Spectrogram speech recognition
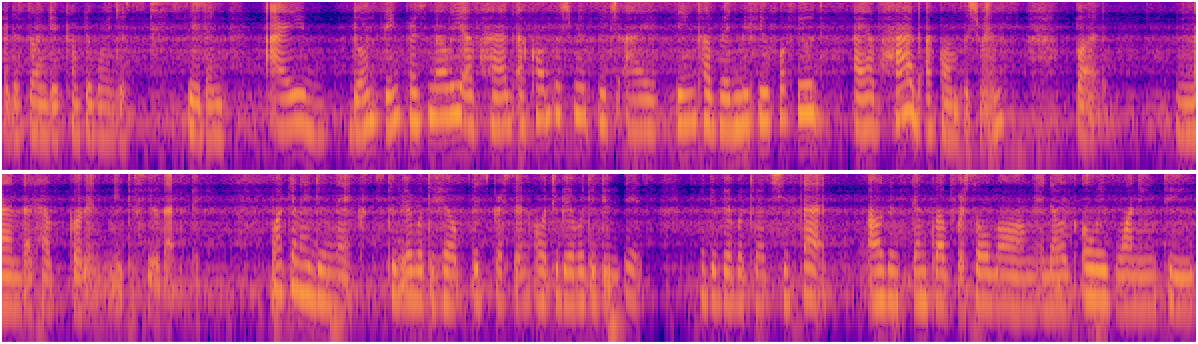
I just don't get comfortable and just sit and I don't think personally I've had accomplishments which I think have made me feel fulfilled. I have had accomplishments, but none that have gotten me to feel that way what can I do next to be able to help this person or to be able to do this or to be able to achieve that? I was in STEM club for so long and I was always wanting to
